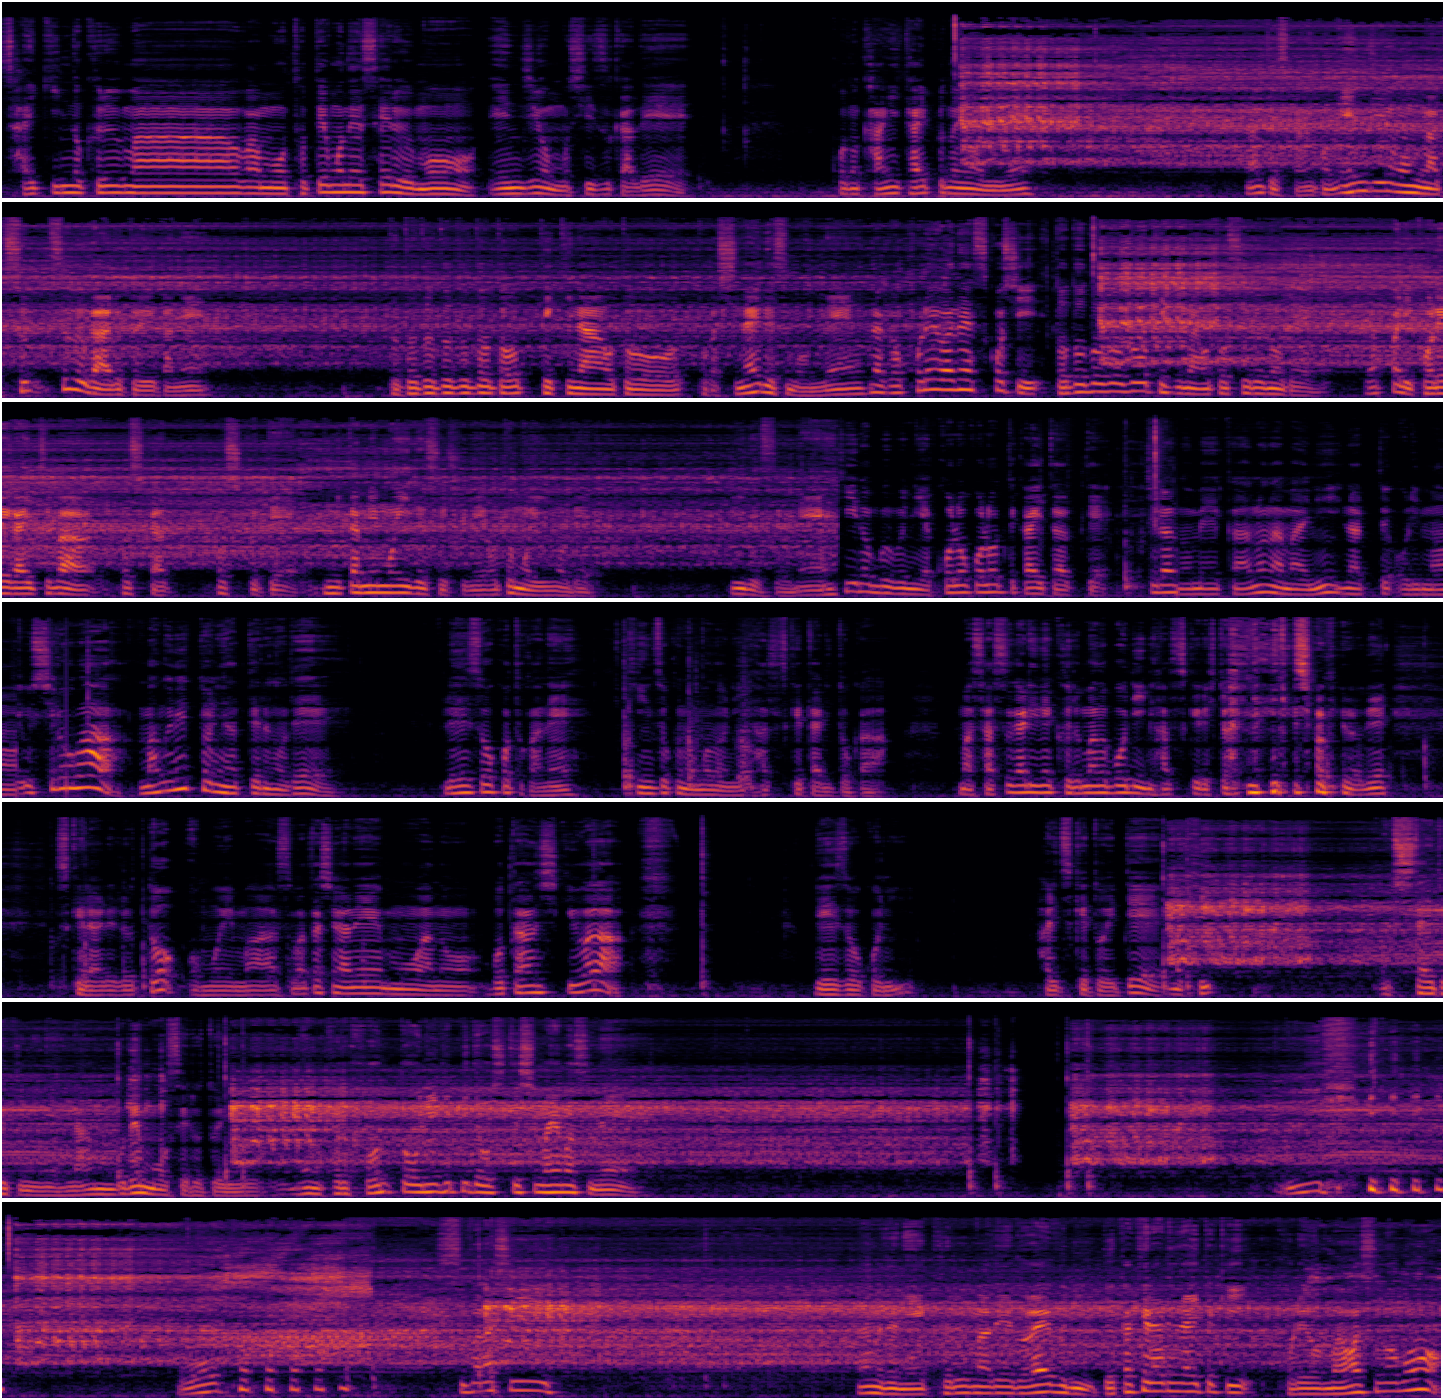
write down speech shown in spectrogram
最近の車はもうとてもね、セルもエンジン音も静かで、この鍵タイプのようにね、なんていうんですかね、このエンジン音が、粒があるというかね、ドドドドドドド的な音とかしないですもんね。だからこれはね、少しドドドドド的な音するので、やっぱりこれが一番欲しか、欲しくて、見た目もいいですしね、音もいいので、いいですよね。キーの部分にはコロコロって書いてあって、こちらのメーカーの名前になっております。後ろはマグネットになってるので、冷蔵庫とかね、金属のものに貼っつけたりとか、まあさすがにね、車のボディに貼っつける人はいないでしょうけどね、つけられると思います。私はね、もうあの、ボタン式は、冷蔵庫に貼り付けといて、まあ押したい時にね、なんぼでも押せるという。でもこれ本当にリピで押してしまいますね。いい。おお素晴らしい。なのでね、車でドライブに出かけられない時、これを回すのも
